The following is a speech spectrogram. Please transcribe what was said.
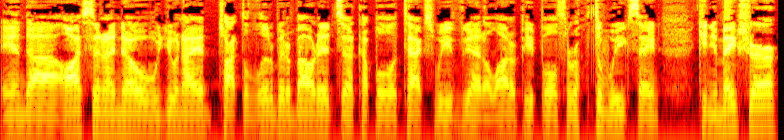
And uh, Austin, I know you and I had talked a little bit about it. A couple of texts. We've got a lot of people throughout the week saying, "Can you make sure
